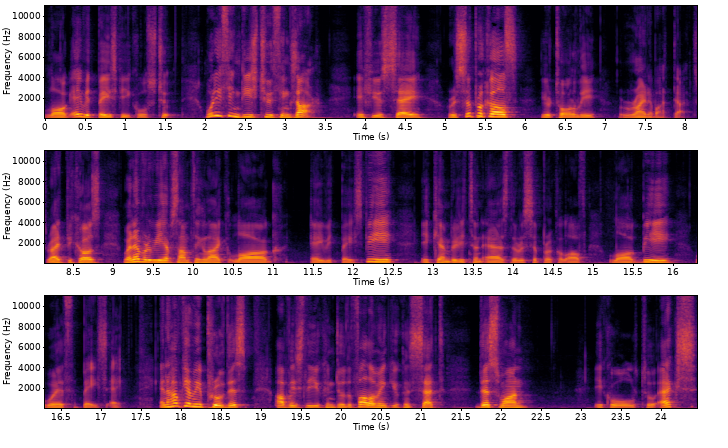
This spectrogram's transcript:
log a with base b equals 2. What do you think these two things are? If you say reciprocals, you're totally right about that, right? Because whenever we have something like log a with base b, it can be written as the reciprocal of log b with base a. And how can we prove this? Obviously, you can do the following. You can set this one equal to x,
